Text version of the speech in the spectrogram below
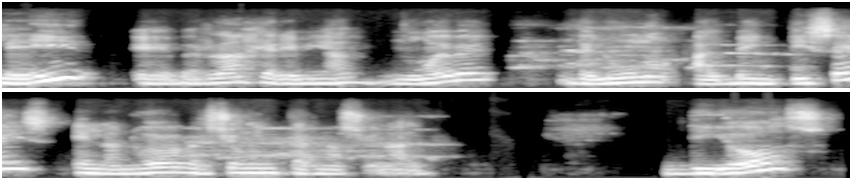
Leí, eh, ¿verdad? Jeremías 9, del 1 al 26, en la nueva versión internacional. Dios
